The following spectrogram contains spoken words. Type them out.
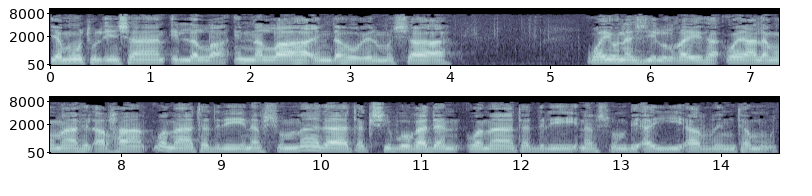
يموت الإنسان إلا الله؟ إن الله عنده علم الساعة وينزل الغيث ويعلم ما في الأرحام. وما تدري نفس ماذا تكسب غدا وما تدري نفس بأي أرض تموت.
